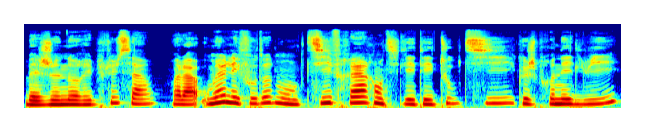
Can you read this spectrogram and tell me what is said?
Ben, je n'aurais plus ça. Voilà. Ou même les photos de mon petit frère quand il était tout petit, que je prenais de lui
